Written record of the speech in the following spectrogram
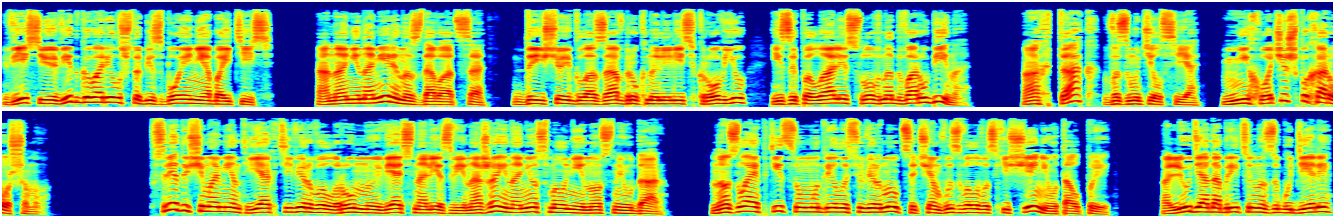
Весь ее вид говорил, что без боя не обойтись. Она не намерена сдаваться, да еще и глаза вдруг налились кровью и запылали, словно два рубина. «Ах так?» — возмутился я. «Не хочешь по-хорошему?» В следующий момент я активировал рунную вязь на лезвии ножа и нанес молниеносный удар. Но злая птица умудрилась увернуться, чем вызвало восхищение у толпы. Люди одобрительно загудели,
